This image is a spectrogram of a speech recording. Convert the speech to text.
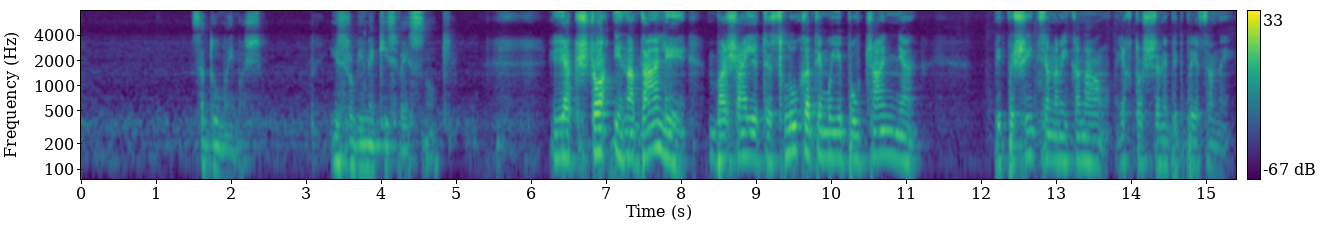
Задумаймось і зробімо якісь висновки. Якщо і надалі бажаєте слухати мої повчання, підпишіться на мій канал, як хто ще не підписаний.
